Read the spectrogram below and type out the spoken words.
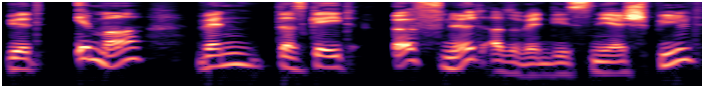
wird immer, wenn das Gate öffnet, also wenn die Snare spielt,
